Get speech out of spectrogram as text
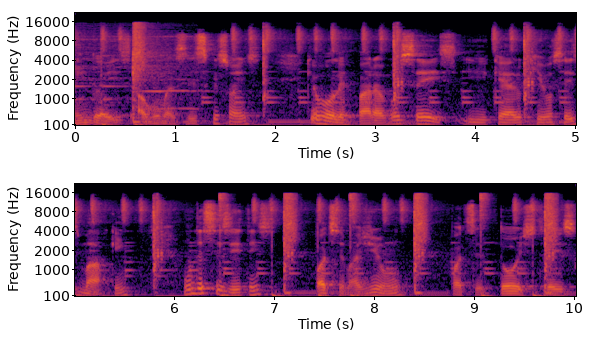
em inglês algumas descrições que eu vou ler para vocês e quero que vocês marquem. Um desses itens pode ser mais de um, pode ser dois, três,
